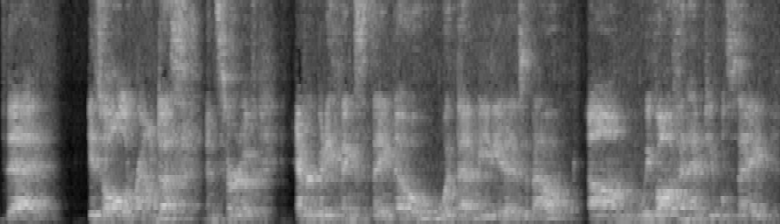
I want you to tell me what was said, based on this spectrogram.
that is all around us and sort of everybody thinks they know what that media is about. Um, we've often had people say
